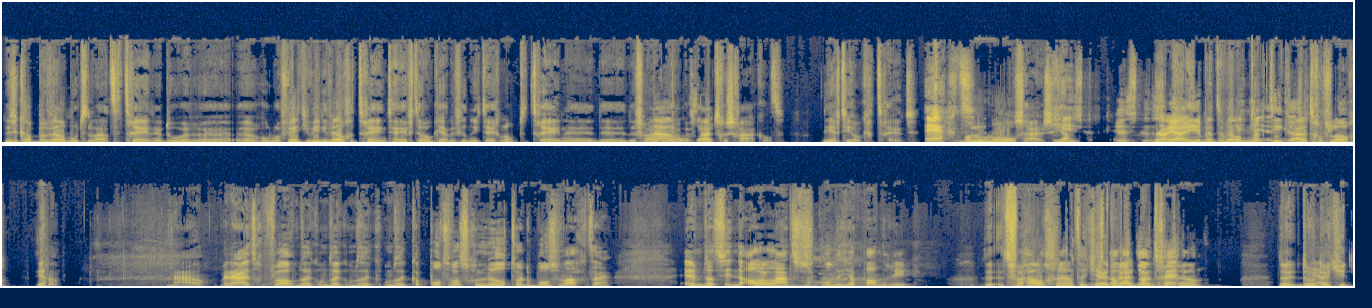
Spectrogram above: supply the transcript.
Dus ik had me wel moeten laten trainen door eh eh, Roelof. Weet je wie die wel getraind heeft ook? Ja, daar viel niet tegenop te trainen. De, de vrouw Nou. die jou heeft uitgeschakeld. Die heeft hij ook getraind. Echt? Malou Holshuizen. Ja. Jezus Christus. Nou ja, je bent er wel op tactiek uitgevlogen. Ja. Nou, ik ben eruit gevlogen omdat ik, omdat, ik, omdat, ik, omdat ik kapot was geluld door de boswachter. En omdat ze in de allerlaatste seconde Japan riep. De- het verhaal gaat dat jij eruit bent gegaan. do- Doordat je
